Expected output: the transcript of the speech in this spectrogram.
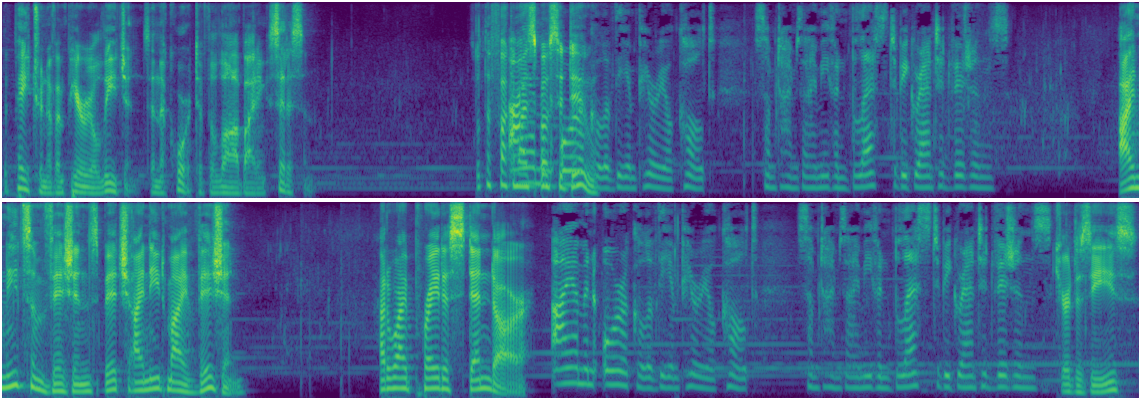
the patron of imperial legions and the court of the law abiding citizen. So what the fuck am I, supposed am to an do? oracle of the imperial cult. Sometimes I am even blessed to be granted visions. I need some visions, bitch. I need my vision. How do I pray to Stendarr? I am an oracle of the imperial cult. Sometimes I am even blessed to be granted visions. Cure disease?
